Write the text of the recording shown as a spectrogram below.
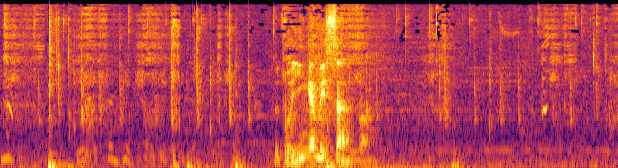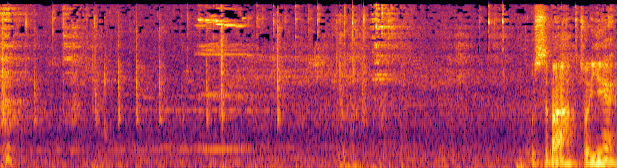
嗯，也许顺便狩猎几个。这左一应该没闪吧？是吧，作业？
